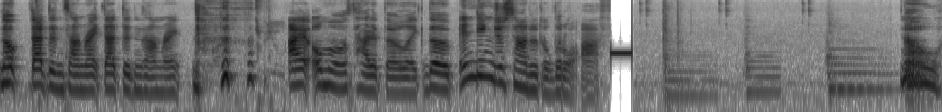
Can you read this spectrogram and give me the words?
Nope, that didn't sound right. That didn't sound right. I almost had it though. Like the ending just sounded a little off. No,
